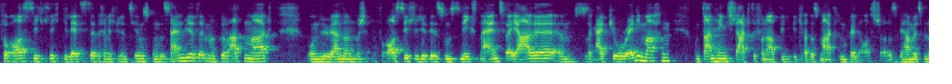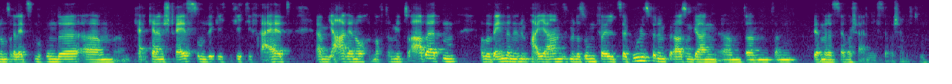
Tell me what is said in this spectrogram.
voraussichtlich die letzte wahrscheinlich Finanzierungsrunde sein wird im privaten Markt. Und wir werden dann voraussichtlich jetzt uns die nächsten ein, zwei Jahre ähm, sozusagen IPO-ready machen. Und dann hängt stark davon ab, wie, wie gerade das Marktumfeld ausschaut. Also wir haben jetzt mit unserer letzten Runde ähm, keinen Stress und wirklich, wirklich die Freiheit, ähm, Jahre noch, noch damit zu arbeiten. Aber wenn dann in ein paar Jahren wenn das Umfeld sehr gut ist für den Börsengang, ähm, dann, dann werden wir das sehr wahrscheinlich, sehr wahrscheinlich tun.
